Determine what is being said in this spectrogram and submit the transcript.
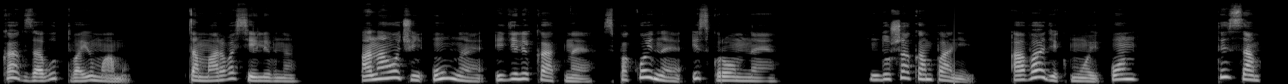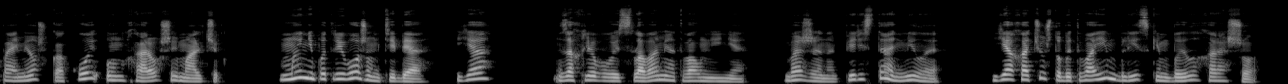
Как зовут твою маму? Тамара Васильевна. Она очень умная и деликатная, спокойная и скромная. Душа компании. А Вадик мой, он... Ты сам поймешь, какой он хороший мальчик. Мы не потревожим тебя. Я... Захлебываясь словами от волнения. Бажена, перестань, милая. Я хочу, чтобы твоим близким было хорошо.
